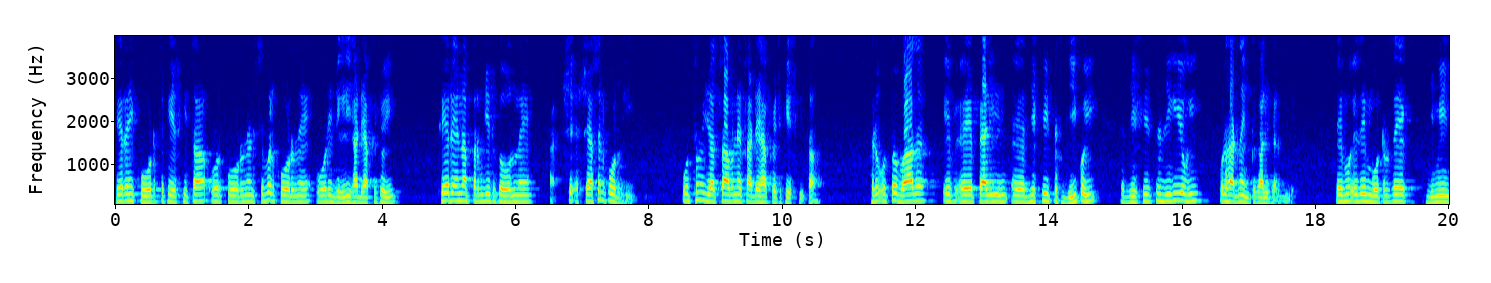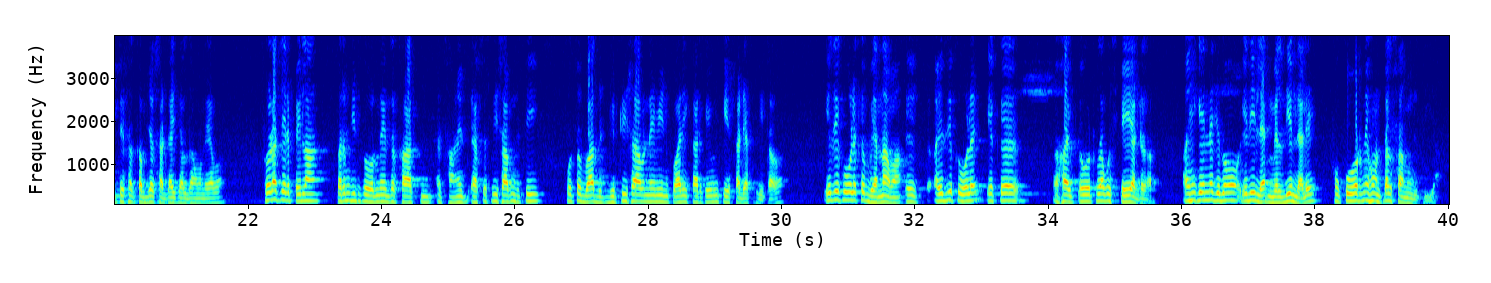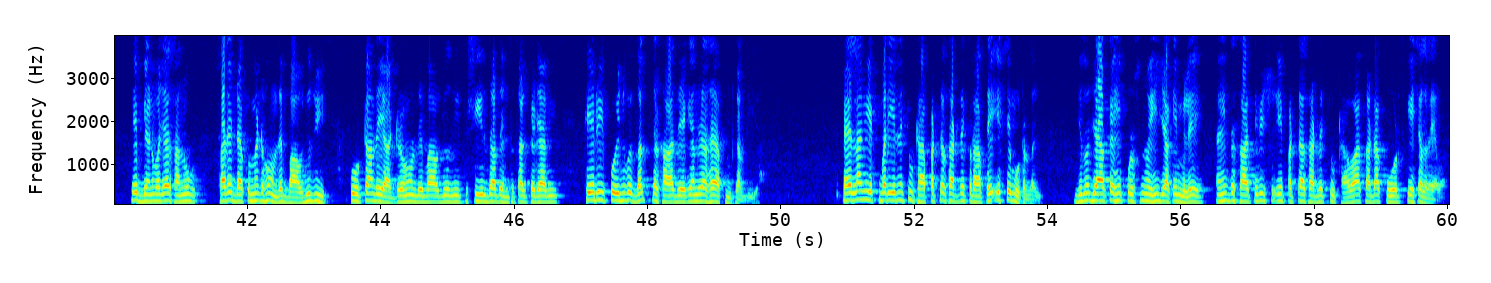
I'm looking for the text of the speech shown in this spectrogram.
ਫਿਰ ਅਸੀਂ ਕੋਰਟ 'ਚ ਕੇਸ ਕੀਤਾ ਔਰ ਕੋਰਟ ਨੇ ਸਿਵਲ ਕੋਰਟ ਨੇ ਉਹਦੀ ਡਿਗਰੀ ਸਾਡੇ ਹੱਕ 'ਚ ਹੋਈ। ਫਿਰ ਇਹਨਾਂ ਪਰਮਜੀਤ ਕੌਰ ਨੇ ਸ- ਸੈਸ਼ਨ ਕੋਰਟ ਗਈ ਉੱਥੋਂ ਵੀ ਜੱਜ ਸਾਹਿਬ ਨੇ ਸਾਡੇ ਹੱਕ ਵਿੱਚ ਕੇਸ ਕੀਤਾ। ਫਿਰ ਉਸ ਤੋਂ ਬਾਅਦ ਇਹ ਇਹ ਪਹਿਲੀ ਰਜਿਸਟਰੀ ਤਸਦੀਕ ਹੋਈ। ਰਜਿਸਟਰੀ ਤਸਦੀਕ ਹੀ ਹੋ ਗਈ ਔਰ ਸਾਡੇ ਨਾਲ ਇੰਤਕਾਲ ਵੀ ਚੱਲ ਗਈ ਹੈ। ਤੇ ਇਹਦੇ ਮੋਟਰ ਤੇ ਜ਼ਮੀਨ ਤੇ ਸਾ, ਕਬਜ਼ਾ ਸਾਡਾ ਹੀ ਚੱਲਦਾ ਆਉਣ ਰਿਹਾ ਵਾ। ਥੋੜਾ ਚਿਰ ਪਹਿਲਾਂ ਪਰਮਜੀਤ ਕੌਰ ਨੇ ਦਰਖਾਸਤ ਥਾਣੇ ਐਸਐਸਪੀ ਸਾਹਿਬ ਨੂੰ ਦਿੱਤੀ। ਉਸ ਤੋਂ ਬਾਅਦ ਡਿਪਟੀ ਸਾਹਿਬ ਨੇ ਵੀ ਇਨਕੁਆਇਰੀ ਕਰਕੇ ਉਹ ਵੀ ਕੇਸ ਸਾਡੇ ਹੱਥ ਕੀਤਾ ਵਾ। ਇਹਦੇ ਕੋਲ ਇੱਕ ਬਿਆਨਾ ਵਾ। ਇਹ, ਇਹਦੇ ਕੋਲ ਇੱਕ ਹਾਈ ਕੋਰਟ ਦਾ ਕੋਈ ਸਟੇ ਆਰਡਰ ਆ ਅਸੀਂ ਕਹਿੰਦੇ ਜਦੋਂ ਇਹਦੀ ਲੈ- ਮਿਲਦੀ ਹੈ ਲੈ ਲੈ ਕੋਰਟ ਨੇ ਹੁਣ ਤੱਕ ਸਾਨੂੰ ਦਿੱਤੀ ਆ। ਇਹ ਬਿਨ ਵਜ੍ਹਾ ਸਾਨੂੰ ਸਾਰੇ ਡਾਕੂਮੈਂਟ ਹੋਣ ਦੇ ਬਾਵਜੂਦ ਵੀ, ਕੋਰਟਾਂ ਦੇ ਆਰਡਰ ਹੋਣ ਦੇ ਬਾਵਜੂਦ ਵੀ ਤਹਿਸੀਲਦਾਰ ਦਾ ਇੰਤਕਾਲ ਚੜਿਆ ਵੀ, ਫਿਰ ਵੀ ਕੋਈ ਨਾ ਕੋਈ ਗਲਤ ਦਰਖਾਸਤ ਦੇ ਕੇ ਇਹਨੂੰ ਹੱਥ ਨਹੀਂ ਕਰਦੀ ਆ। ਪਹਿਲਾਂ ਵੀ ਇੱਕ ਵਾਰੀ ਇਹਨੇ ਝੂਠਾ ਪਰਚਾ ਸਾਡੇ ਤੇ ਕਰਾਤੇ, ਇਸੇ ਮੋਟਰ ਦਾ ਹੀ। ਜਦੋਂ ਜਾ ਕੇ ਅਸੀਂ ਪੁਲਿਸ ਨੂੰ ਇਹੀ ਜਾ ਕੇ ਮਿਲੇ, ਅਸੀਂ ਦਿਖਾਤੇ ਵੀ ਇਹ ਪਰਚਾ ਸਾਡੇ ਤੇ ਝੂਠਾ ਵਾ, ਸਾਡਾ ਕੋਰਟ ਕੇਸ ਚੱਲ ਰਿਹਾ ਵਾ।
